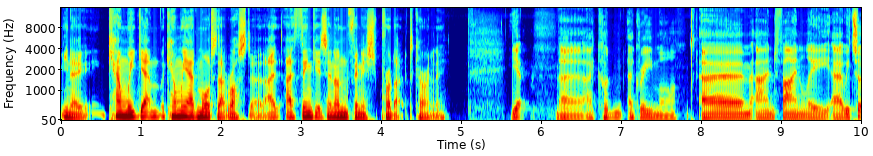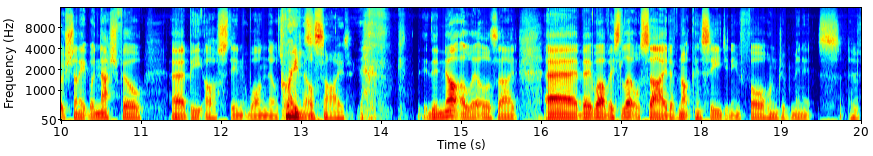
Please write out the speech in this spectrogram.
You know, can we get can we add more to that roster? I, I think it's an unfinished product currently. Yep. Uh, I couldn't agree more. Um, and finally, uh, we touched on it, but Nashville uh, beat Austin 1 0. Great little side. They're not a little side. Uh, they, well, this little side have not conceded in 400 minutes of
